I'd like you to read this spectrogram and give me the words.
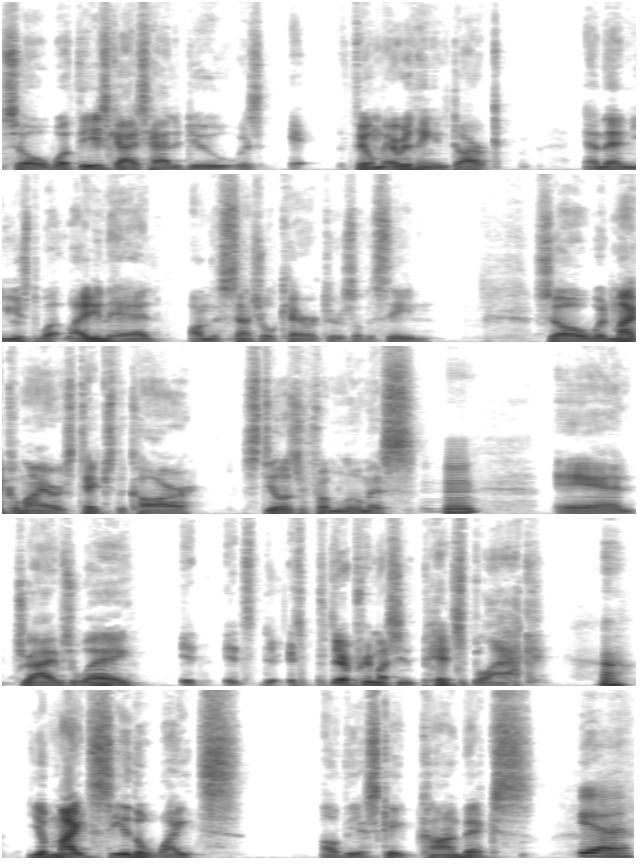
So what these guys had to do was eh, film everything in dark, and then used what lighting they had on the central characters of the scene. So when Michael Myers takes the car, steals it from Loomis, and drives away, it, it's it's they're pretty much in pitch black. You might see the whites of the escaped convicts Yeah.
